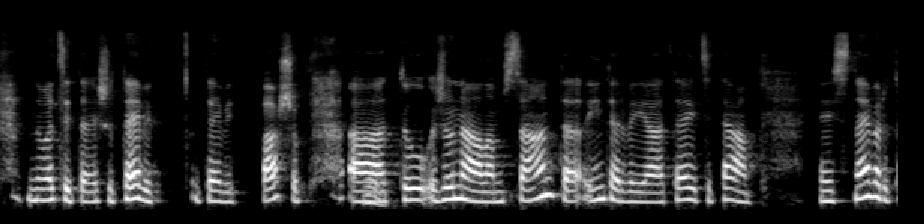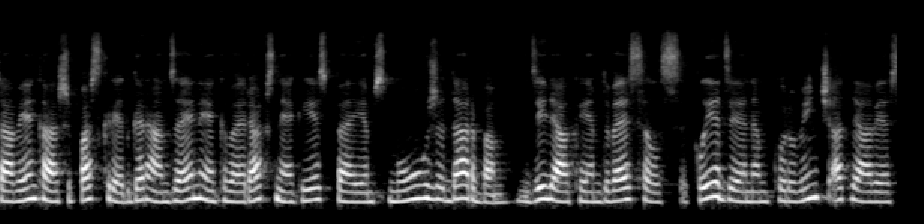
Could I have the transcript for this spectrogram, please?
Nocitēšu tevi, tevi pašu. Uh, tu žurnālam Santa intervijā teici tā. Es nevaru tā vienkārši paskriet garām dzēnieka vai rakstnieka iespējams mūža darbam, dziļākajam dvēseles kliedzienam, kuru viņš atļāvies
